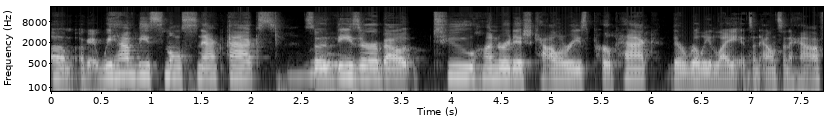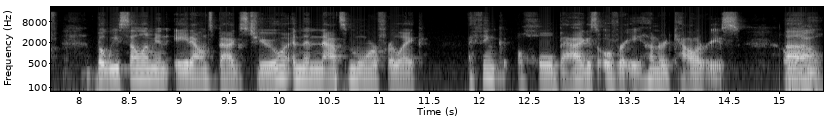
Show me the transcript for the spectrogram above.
Um, okay, we have these small snack packs. So these are about 200 ish calories per pack. They're really light. It's an ounce and a half, but we sell them in eight ounce bags too. And then that's more for like, I think a whole bag is over 800 calories. Oh, Um,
